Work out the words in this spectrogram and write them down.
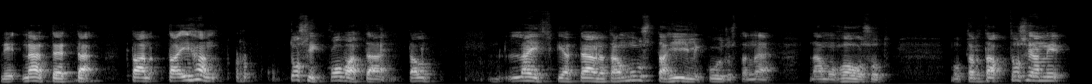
niin näette, että tää on, on ihan tosi kova tää. Täällä on läiskiä täynnä. Tää on musta hiilikuidusta nämä, nämä mun housut. Mutta tota, tosiaan niin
